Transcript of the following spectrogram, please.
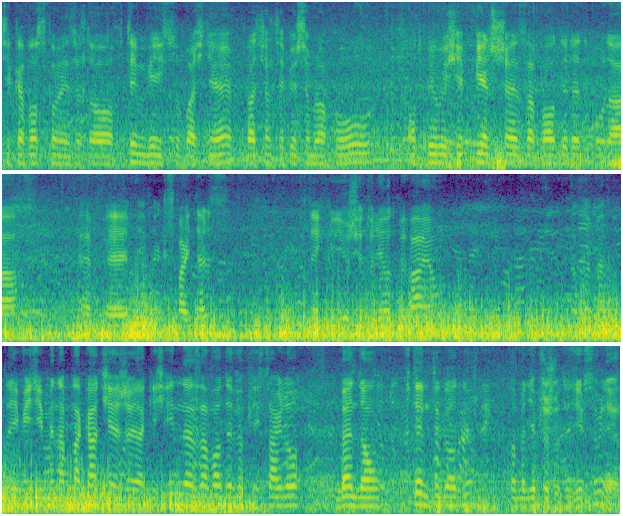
Ciekawostką jest, że to w tym miejscu właśnie w 2001 roku odbyły się pierwsze zawody Red Bulla X-Fighters. W tej chwili już się tu nie odbywają. Natomiast tutaj widzimy na plakacie, że jakieś inne zawody we freestylu będą w tym tygodniu. To będzie przyszły tydzień, w sumie nie.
